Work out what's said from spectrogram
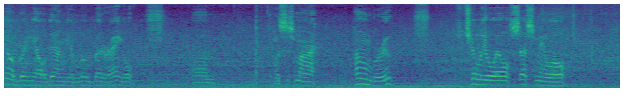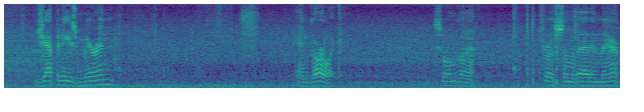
I'll bring y'all down get a little better angle. Um, this is my homebrew. Chili oil, sesame oil, Japanese mirin, and garlic. So I'm going to throw some of that in there.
